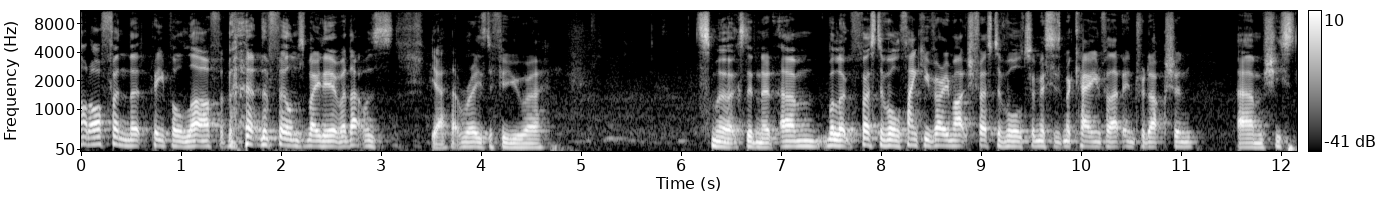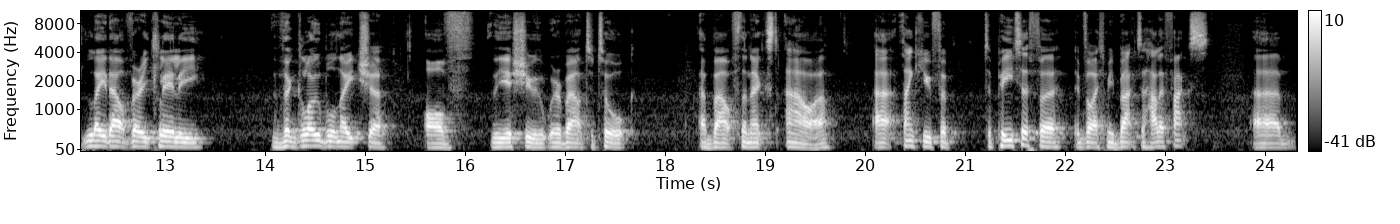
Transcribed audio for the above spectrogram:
not often that people laugh at the, films made here, but that was, yeah, that raised a few uh, smirks, didn't it? Um, well, look, first of all, thank you very much, first of all, to Mrs. McCain for that introduction. Um, she's laid out very clearly the global nature of the issue that we're about to talk about for the next hour. Uh, thank you for, to Peter for inviting me back to Halifax. Um,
